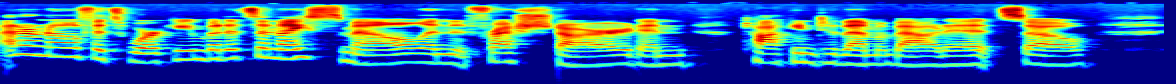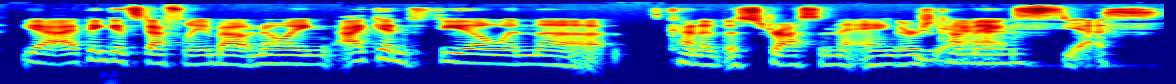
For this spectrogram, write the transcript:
I don't know if it's working, but it's a nice smell and a fresh start, and talking to them about it. So yeah, I think it's definitely about knowing. I can feel when the kind of the stress and the anger's coming, Yes. Yes.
